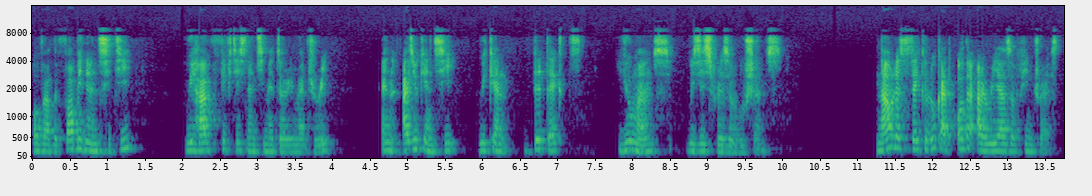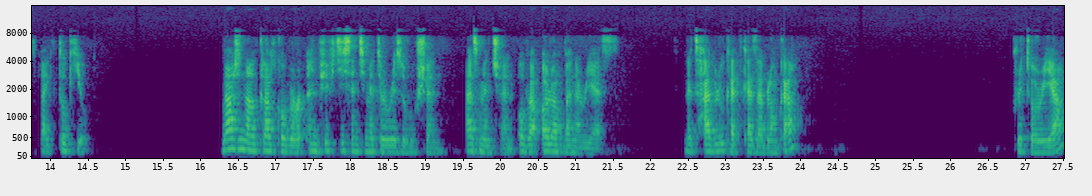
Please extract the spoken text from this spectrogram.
over the Forbidden City, we have 50 centimeter imagery. And as you can see, we can detect humans with these resolutions. Now let's take a look at other areas of interest, like Tokyo. Marginal cloud cover and 50 centimeter resolution, as mentioned, over all urban areas. Let's have a look at Casablanca, Pretoria,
